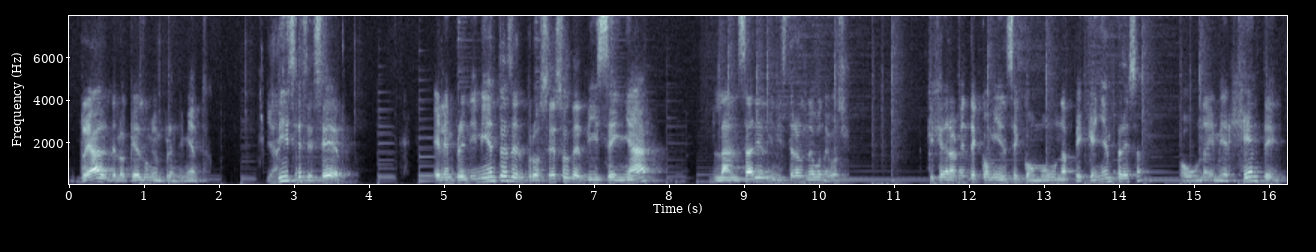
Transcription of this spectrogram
real de lo que es un emprendimiento. Dícese ser. El emprendimiento es el proceso de diseñar, lanzar y administrar un nuevo negocio, que generalmente comience como una pequeña empresa o una emergente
